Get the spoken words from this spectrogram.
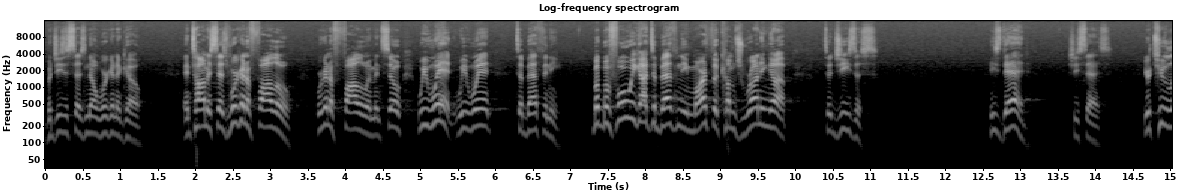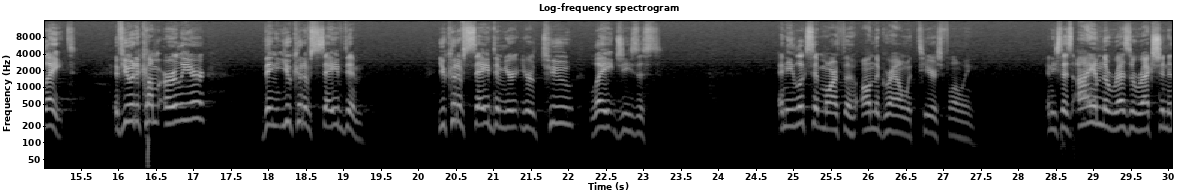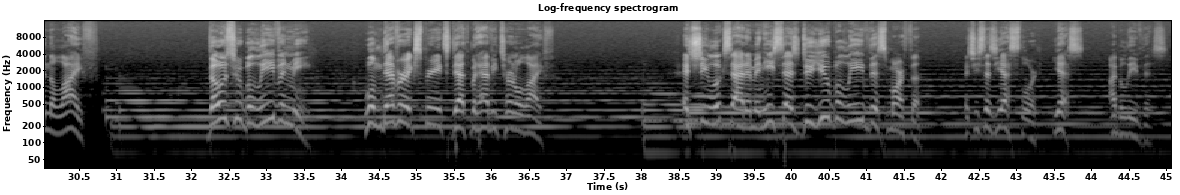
But Jesus says, No, we're going to go. And Thomas says, We're going to follow. We're going to follow him. And so we went. We went to Bethany. But before we got to Bethany, Martha comes running up to Jesus. He's dead, she says. You're too late. If you had come earlier, then you could have saved him. You could have saved him. You're, you're too late, Jesus. And he looks at Martha on the ground with tears flowing. And he says, I am the resurrection and the life. Those who believe in me will never experience death but have eternal life. And she looks at him and he says, Do you believe this, Martha? And she says, Yes, Lord. Yes, I believe this.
